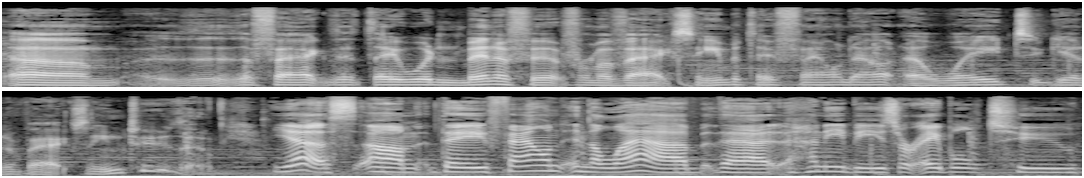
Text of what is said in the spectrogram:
About, um, the, the, fact that they wouldn't benefit from a vaccine, but they found out a way to get a vaccine to them. Yes, um, they found in the lab that honeybees are able to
